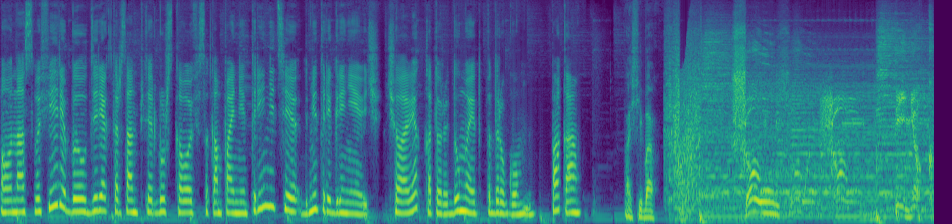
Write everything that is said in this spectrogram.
У нас в эфире был директор Санкт-Петербургского офиса компании Тринити Дмитрий Гриневич, человек, который думает по-другому. Пока. Спасибо. Шоу, Шоу. «Пенек».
